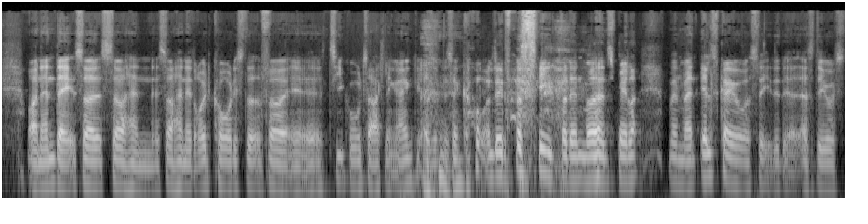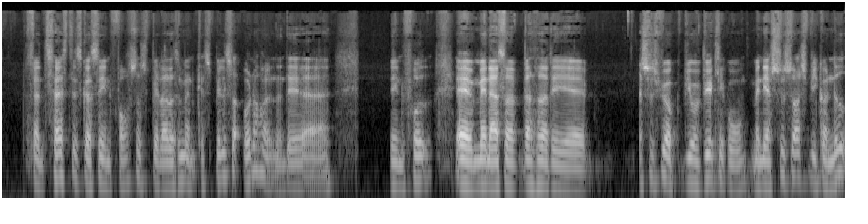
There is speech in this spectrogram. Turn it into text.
og en anden dag, så, så, han, så han et rødt kort i stedet for øh, 10 gode taklinger, ikke? Altså, hvis han kommer lidt for sent på den måde, han spiller. Men man elsker jo at se det der. Altså, det er jo fantastisk at se en forsvarsspiller, der simpelthen kan spille så underholdende. Det er, det er en fryd. Øh, men altså, hvad hedder det? Øh, jeg synes, vi var, vi var virkelig gode, men jeg synes også, vi går ned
